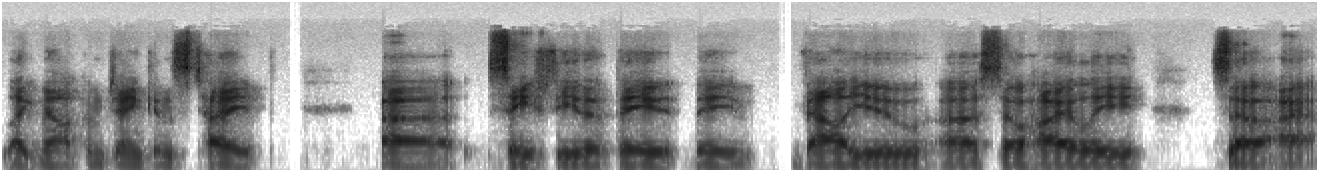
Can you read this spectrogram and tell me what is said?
like Malcolm Jenkins type uh, safety that they they value uh, so highly. So I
